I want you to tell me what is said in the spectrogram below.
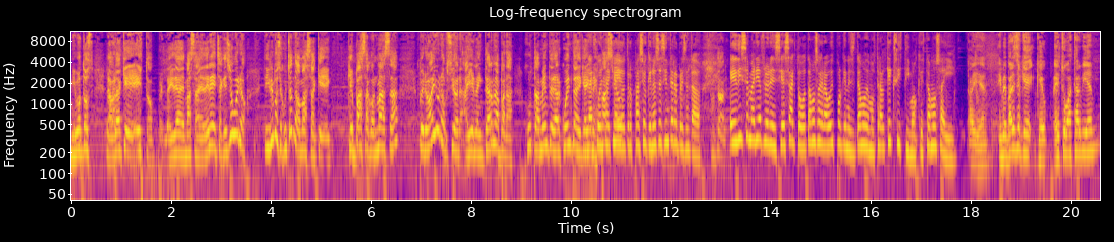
mis votos, la verdad que esto, la idea de masa de derecha, que yo, bueno, iremos escuchando a masa qué, qué pasa con masa, pero hay una opción ahí en la interna para justamente dar cuenta de que hay dar un cuenta de que espacio. hay otro espacio que no se siente representado. Total. Eh, dice María Florencia, exacto, votamos a Grabois porque necesitamos demostrar que existimos, que estamos ahí. Está bien. Y me parece que, que esto va a estar bien.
